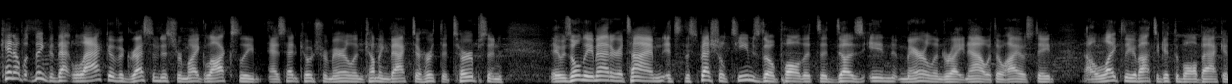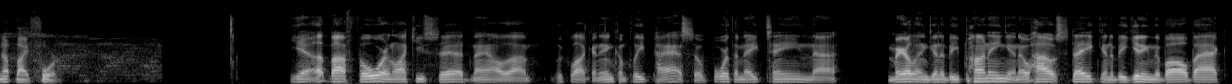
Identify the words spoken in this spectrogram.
can't help but think that that lack of aggressiveness from Mike Locksley as head coach for Maryland coming back to hurt the Terps and it was only a matter of time. It's the special teams, though, Paul, that uh, does in Maryland right now with Ohio State uh, likely about to get the ball back and up by four. Yeah, up by four, and like you said, now uh, look like an incomplete pass. So fourth and 18, uh, Maryland going to be punting, and Ohio State going to be getting the ball back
